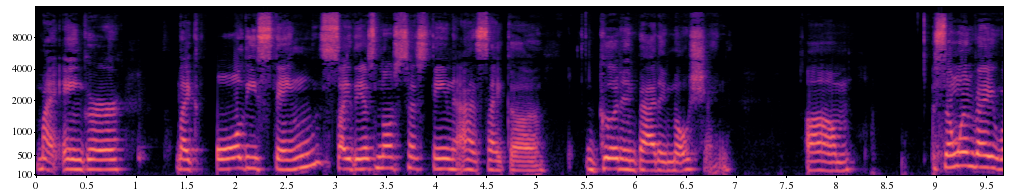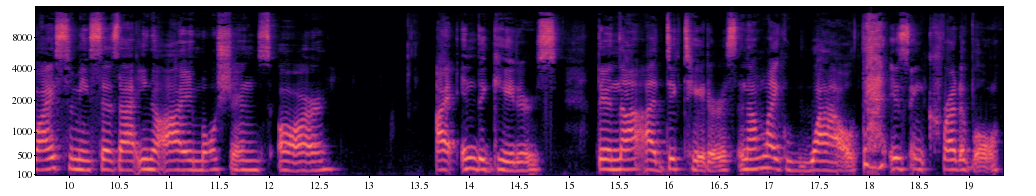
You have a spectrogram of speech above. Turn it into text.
my anger, like all these things, like there's no such thing as like a good and bad emotion. Um, someone very wise to me says that, you know, our emotions are, are indicators. They're not our dictators. And I'm like, wow, that is incredible.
